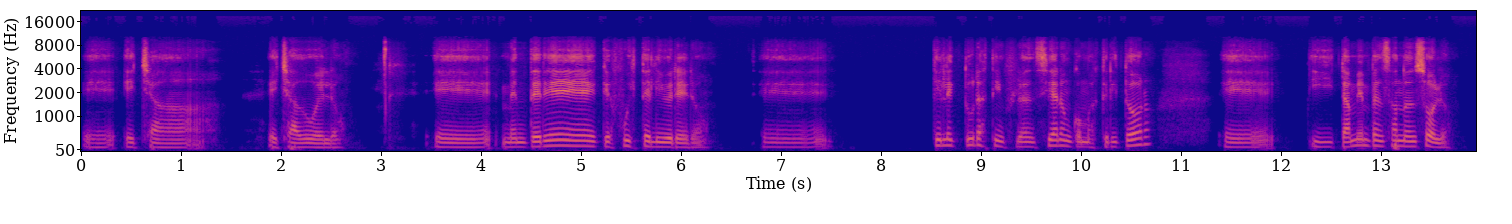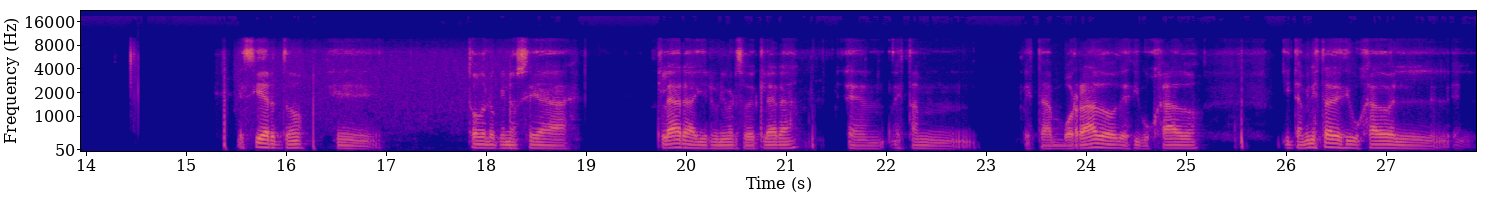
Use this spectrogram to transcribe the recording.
eh, hecha, hecha duelo. Eh, me enteré que fuiste librero. Eh, ¿Qué lecturas te influenciaron como escritor y también pensando en solo? Es cierto, todo lo que no sea Clara y el universo de Clara está borrado, desdibujado, y también está desdibujado el,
